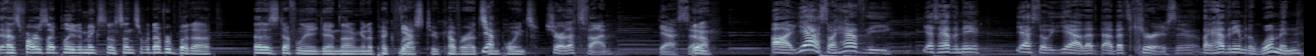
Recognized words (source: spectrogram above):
as far as I played, it makes no sense or whatever. But uh, that is definitely a game that I'm gonna pick for Yeah. us to cover at some point. Sure, that's fine. Yeah. So. Yeah. Uh, yeah. So I have the. Yes, I have the name. Yeah. So yeah, that, that that's curious. Uh, Like I have the name of the woman,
